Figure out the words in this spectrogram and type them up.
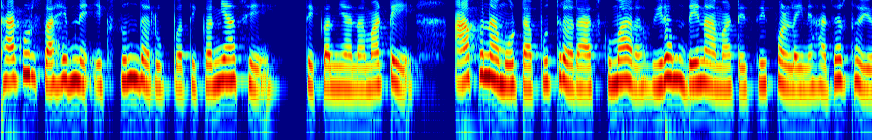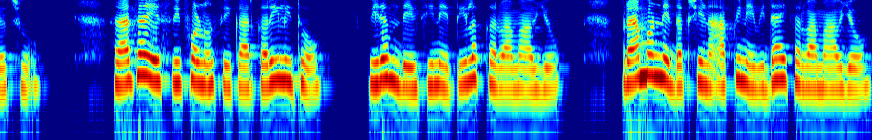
ઠાકુર સાહેબને એક સુંદર રૂપવતી કન્યા છે. તે કન્યાના માટે આપના મોટા પુત્ર રાજકુમાર વિરમદેના માટે શ્રીફળ લઈને હાજર થયો છું. રાજાએ શ્રીફળનો સ્વીકાર કરી લીધો. વિરમદેવજીને તિલક કરવામાં આવ્યું. બ્રાહ્મણને દક્ષિણા આપીને વિદાય કરવામાં આવ્યો.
